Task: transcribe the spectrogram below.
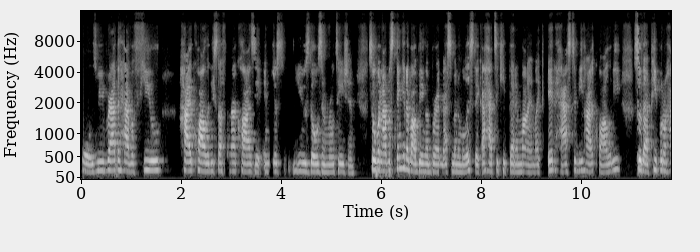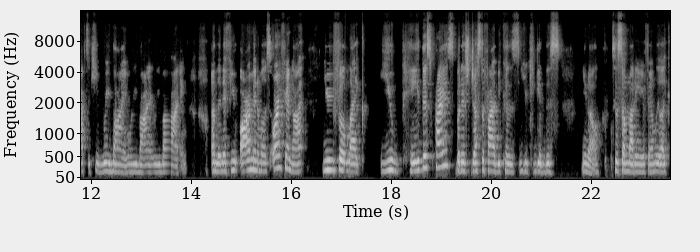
clothes. We'd rather have a few high quality stuff in our closet and just use those in rotation. So when I was thinking about being a brand that's minimalistic, I had to keep that in mind. Like it has to be high quality so that people don't have to keep rebuying, rebuying, rebuying. Um, and then if you are minimalist or if you're not, you feel like you paid this price, but it's justified because you can give this, you know, to somebody in your family. Like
